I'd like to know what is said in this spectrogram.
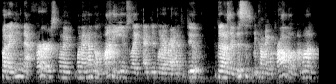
But I didn't at first. When I when I had no money, it was like I did whatever I had to do. But then I was like, this is becoming a problem. I'm on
